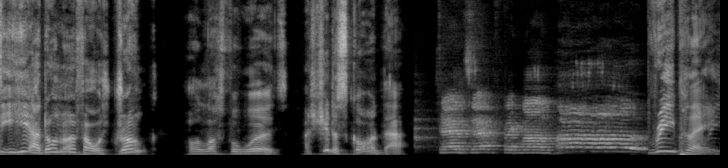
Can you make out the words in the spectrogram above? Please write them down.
See here, I don't know if I was drunk or lost for words. I should have scored that. Ten cents, big man. Oh! Replay.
